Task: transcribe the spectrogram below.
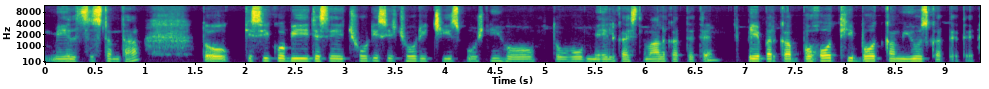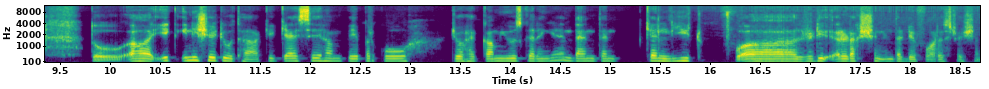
मेल सिस्टम था तो किसी को भी जैसे छोटी सी छोटी चीज़ पूछनी हो तो वो मेल का इस्तेमाल करते थे पेपर का बहुत ही बहुत कम यूज़ करते थे तो एक इनिशिएटिव था कि कैसे हम पेपर को जो है कम यूज़ करेंगे and then then can lead reduction in the deforestation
